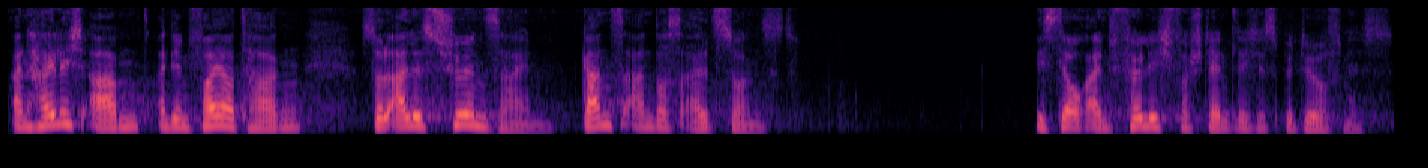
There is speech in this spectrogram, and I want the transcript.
an Heiligabend, an den Feiertagen, soll alles schön sein, ganz anders als sonst. Ist ja auch ein völlig verständliches Bedürfnis.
